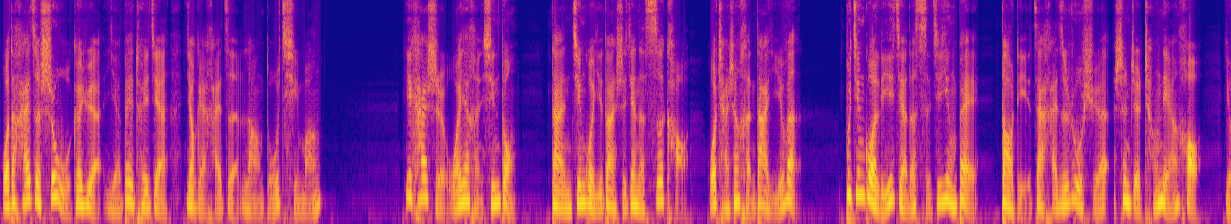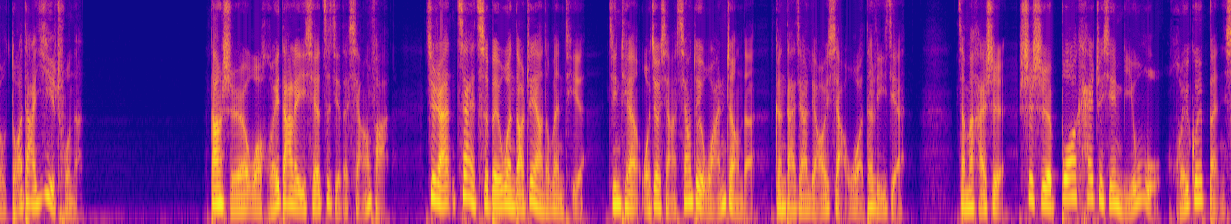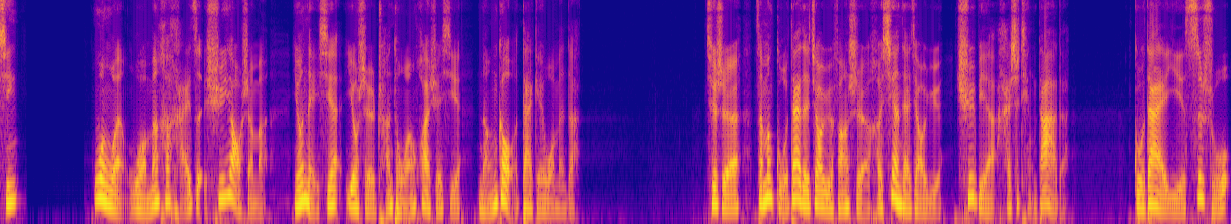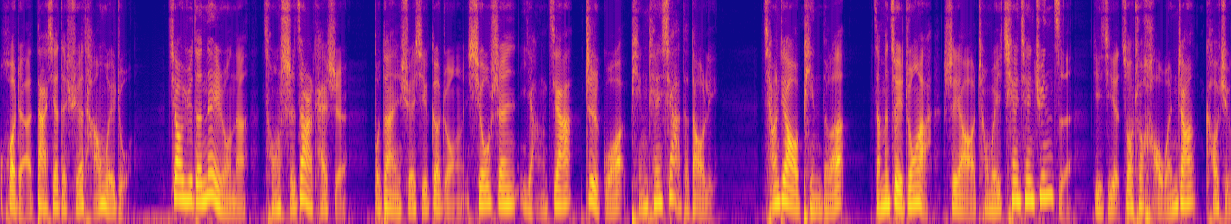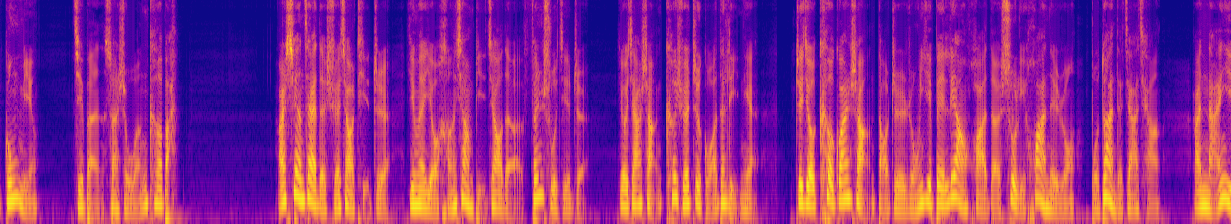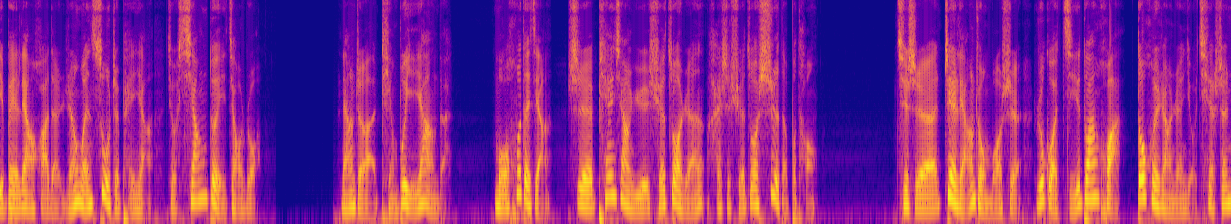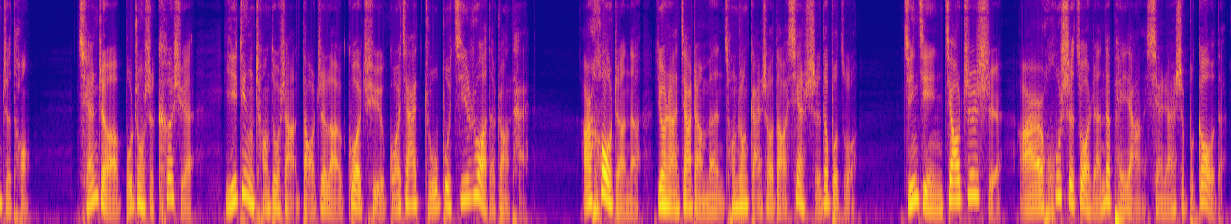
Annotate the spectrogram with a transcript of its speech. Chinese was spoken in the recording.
我的孩子十五个月也被推荐要给孩子朗读启蒙。一开始我也很心动，但经过一段时间的思考，我产生很大疑问：不经过理解的死记硬背，到底在孩子入学甚至成年后有多大益处呢？当时我回答了一些自己的想法，既然再次被问到这样的问题，今天我就想相对完整的跟大家聊一下我的理解。咱们还是试试拨开这些迷雾，回归本心，问问我们和孩子需要什么，有哪些又是传统文化学习能够带给我们的。其实，咱们古代的教育方式和现代教育区别还是挺大的。古代以私塾或者大些的学堂为主。教育的内容呢，从识字儿开始，不断学习各种修身养家、治国平天下的道理，强调品德。咱们最终啊是要成为谦谦君子，以及做出好文章、考取功名，基本算是文科吧。而现在的学校体制，因为有横向比较的分数机制，又加上科学治国的理念，这就客观上导致容易被量化的数理化内容不断的加强。而难以被量化的人文素质培养就相对较弱，两者挺不一样的。模糊的讲，是偏向于学做人还是学做事的不同。其实这两种模式如果极端化，都会让人有切身之痛。前者不重视科学，一定程度上导致了过去国家逐步积弱的状态；而后者呢，又让家长们从中感受到现实的不足。仅仅教知识。而忽视做人的培养显然是不够的，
